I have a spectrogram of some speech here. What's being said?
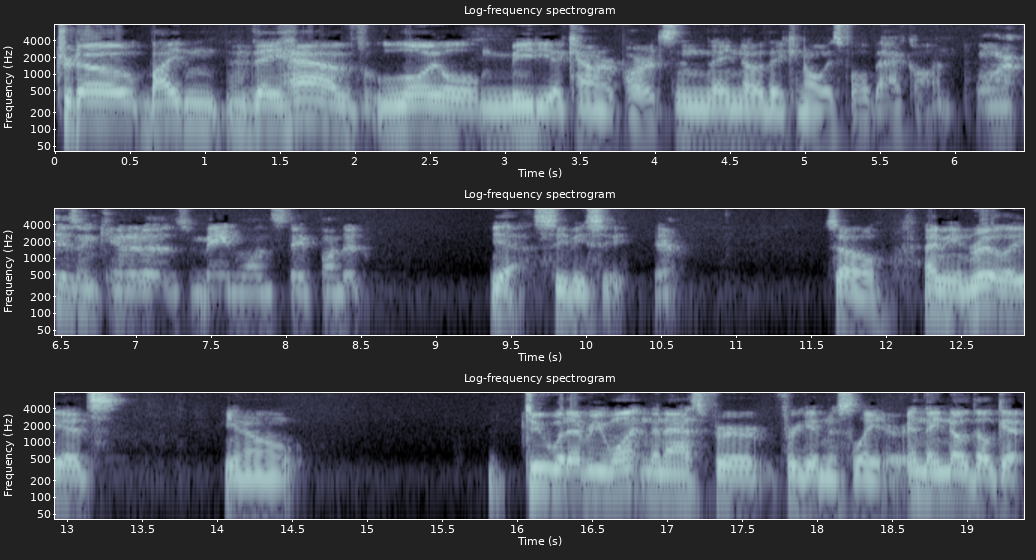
Trudeau, Biden. They have loyal media counterparts, and they know they can always fall back on. Or isn't Canada's main one state funded? Yeah, CBC. Yeah. So, I mean, really, it's you know, do whatever you want and then ask for forgiveness later, and they know they'll get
